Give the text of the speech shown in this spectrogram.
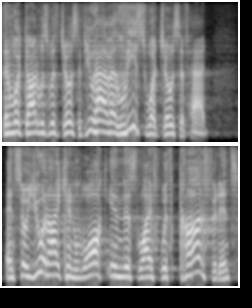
than what God was with Joseph. You have at least what Joseph had. And so you and I can walk in this life with confidence,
